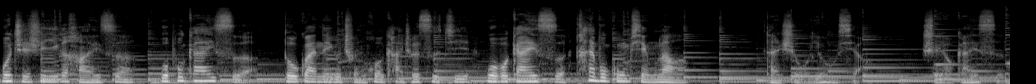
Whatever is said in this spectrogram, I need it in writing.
我只是一个孩子，我不该死！都怪那个蠢货卡车司机，我不该死，太不公平了。”但是我又想，谁又该死呢？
